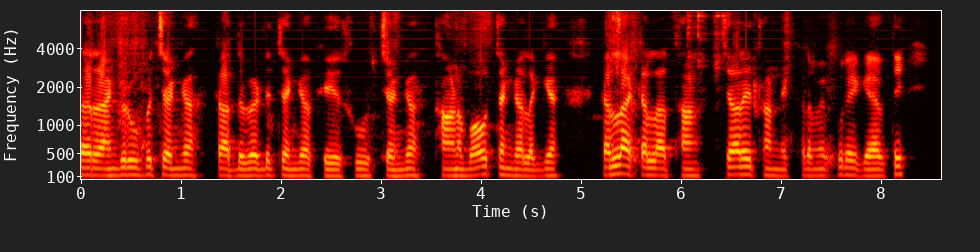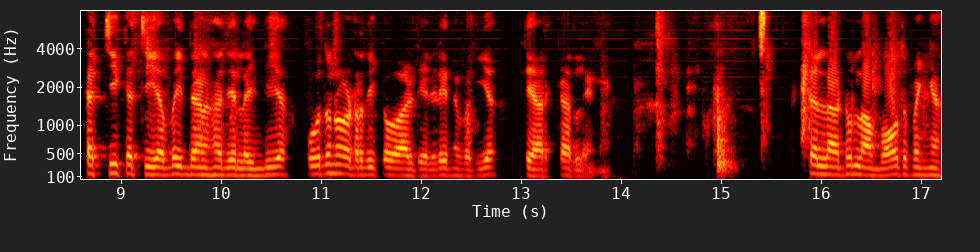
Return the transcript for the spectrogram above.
ਰੰਗ ਰੂਪ ਚੰਗਾ ਕੱਦ ਵੱਡ ਚੰਗਾ ਫੇਸ ਫੂਸ ਚੰਗਾ ਥਣ ਬਹੁਤ ਚੰਗਾ ਲੱਗਿਆ। ਕੱਲਾ ਕੱਲਾ ਥਣ ਚਾਰੇ ਥਣ ਨਿਕੜਵੇਂ ਪੂਰੇ ਗੈਪ ਤੇ। ਕੱਚੀ ਕੱਚੀ ਆ ਬਈ ਦਿਨ ਹਜੇ ਲੈਂਦੀ ਆ। ਉਹਦੋਂ ਨੂੰ ਆਰਡਰ ਦੀ ਕੁਆਲਿਟੀ ਆ ਜਿਹੜੀ ਨੇ ਵਧੀਆ ਤਿਆਰ ਕਰ ਲੈਣੀ। ਟੱਲਾ ਢੁੱਲਾਂ ਬਹੁਤ ਪਈਆਂ।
